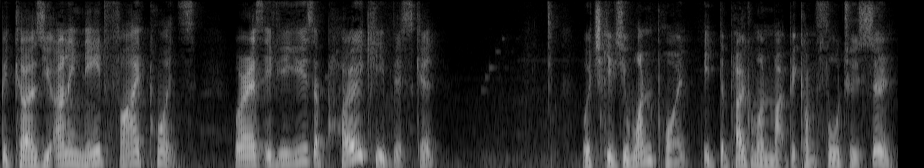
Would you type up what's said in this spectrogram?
because you only need five points. Whereas if you use a Poke biscuit, which gives you one point, it, the Pokemon might become full too soon.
